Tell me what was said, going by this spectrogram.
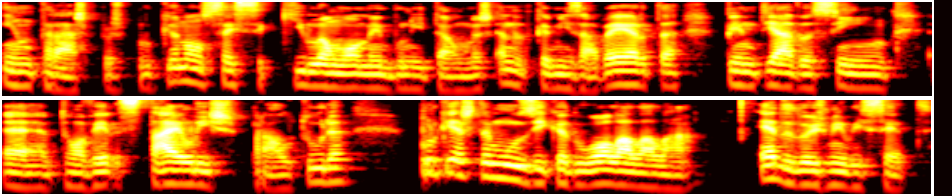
entre aspas, porque eu não sei se aquilo é um homem bonitão, mas anda de camisa aberta, penteado assim, uh, estão a ver, stylish para a altura, porque esta música do Olá Lá Lá é de 2007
